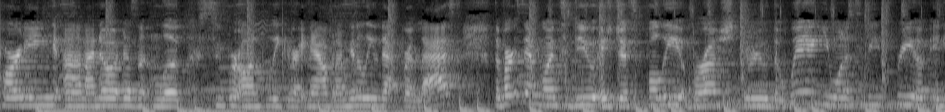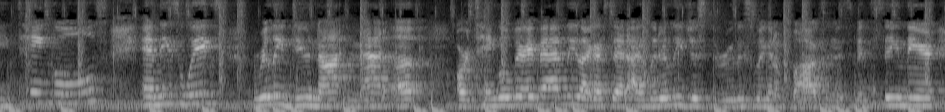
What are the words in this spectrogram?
parting. Um, I know it doesn't look super on fleek right now, but I'm gonna leave that for last. The first thing I'm going to do is just fully brush through the wig. You want it to be free of any tangles. And these wigs really do not mat up or tangle very badly. Like I said, I literally just threw this wig in a box and it's been sitting there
